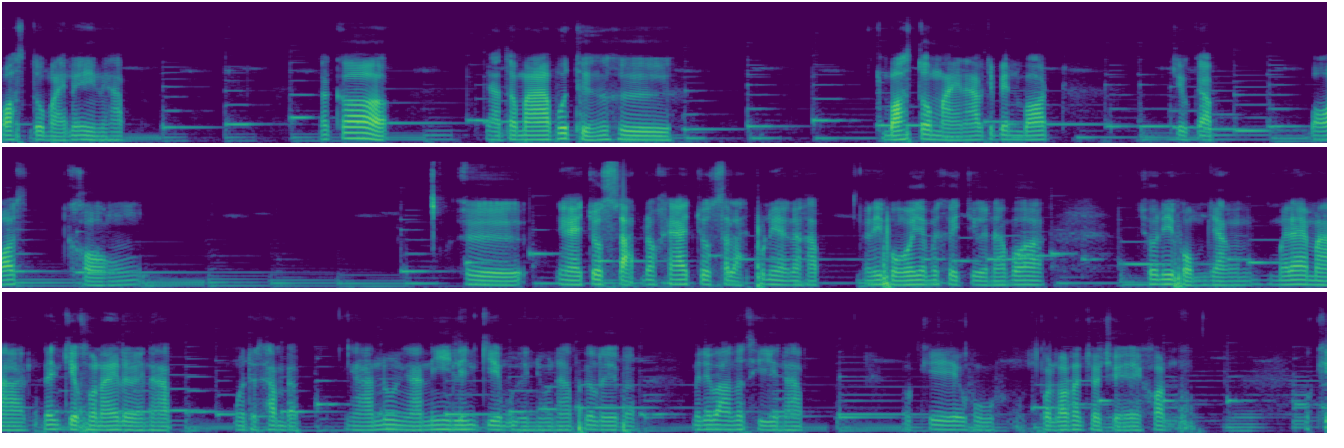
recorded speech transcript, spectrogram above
บอสตัวใหม่นั่นเองนะครับ แล้วก็อย่างต่อมาพูดถึงก็คือบอสตัวใหม่นะครับ จะเป็นบอสเกี่ยวกับบอสของเออยังไงโจรสัตว์เนาะแค่โจรสลัดพวกเนี้ยนะครับ อันนี้ผมก็ยังไม่เคยเจอนะเพราะว่าช่วงนี้ผมยังไม่ได้มาเล่นเกมโซนไนเลยนะครับมัวแต่ทำแบบงานนู่นงานนี่เล่นเกมอื่นอยู่นะครับ ก็เลยแบบไม่ได้ว่างสักทีนะครับ โอเคโอ้โหปลดล็อกหน้าจอเฉยไอคอน โอเค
